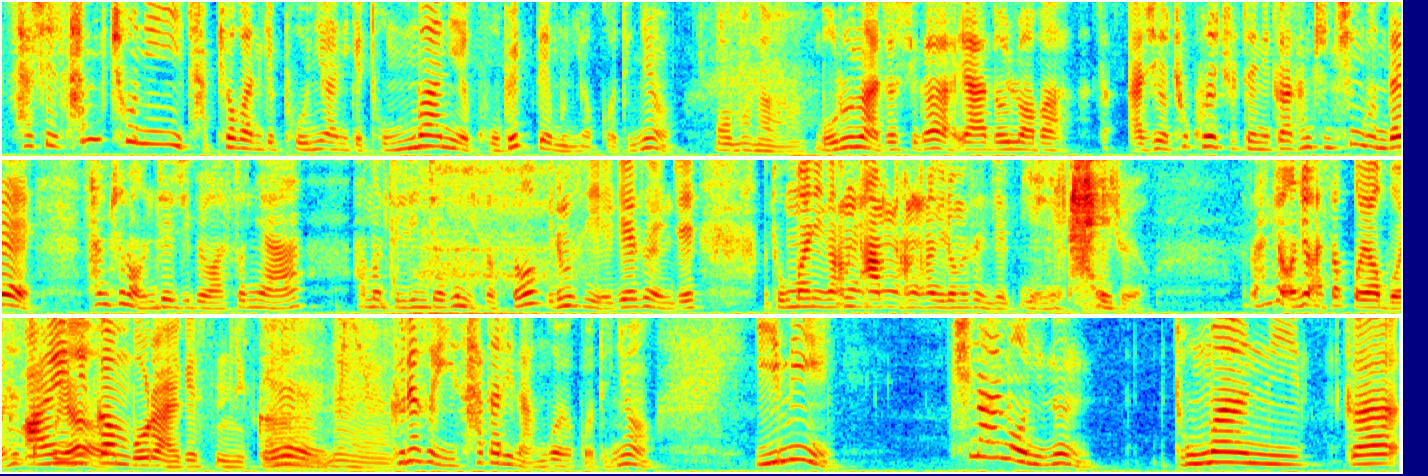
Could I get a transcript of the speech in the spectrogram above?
사실 삼촌이 잡혀간 게 본의 아니게 동만이의 고백 때문이었거든요. 어머나. 모르는 아저씨가 야 너 일로 와봐. 사- 아저씨가 초콜릿 줄 테니까 삼촌 친구인데 삼촌 언제 집에 왔었냐? 한번 들린 적은 있었어? 이러면서 얘기해서 이제 동만이가 암암암 이러면서 이제 얘기를 다 해줘요. 삼촌 언제 왔었고요? 뭐 했었고요? 아이니까 뭘 알겠습니까? 예. 네. 그래서 이 사달이 난 거였거든요. 이미 친할머니는 동만이 가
